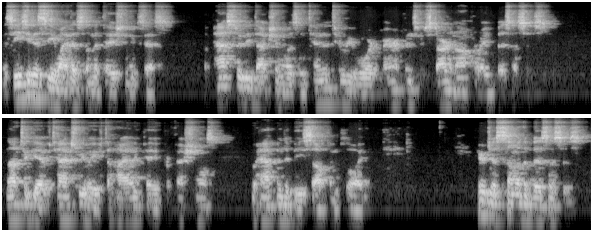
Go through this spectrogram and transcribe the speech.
It's easy to see why this limitation exists. The pass through deduction was intended to reward Americans who start and operate businesses, not to give tax relief to highly paid professionals who happen to be self employed. Here are just some of the businesses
